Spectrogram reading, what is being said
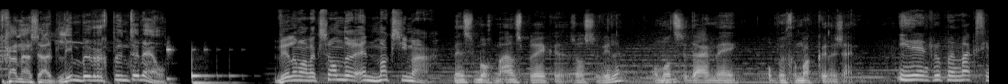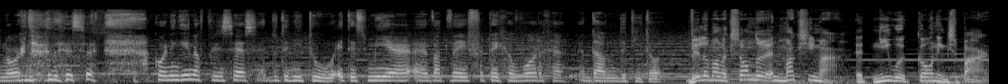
Ga naar zuidlimburg.nl. Willem-Alexander en Maxima. Mensen mogen me aanspreken zoals ze willen, omdat ze daarmee op hun gemak kunnen zijn. Iedereen roept me Maxima, hoor. Dus uh, koningin of prinses doet er niet toe. Het is meer uh, wat wij vertegenwoordigen dan de titel. Willem-Alexander en Maxima, het nieuwe koningspaar.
